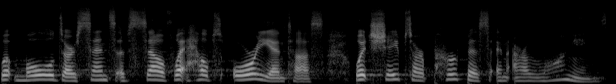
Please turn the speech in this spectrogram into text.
what molds our sense of self, what helps orient us, what shapes our purpose and our longings.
